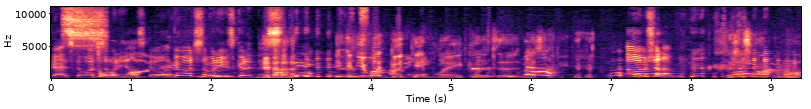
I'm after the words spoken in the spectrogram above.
Guys, go watch somebody else. Go go watch somebody who's good at this. Yeah. If you want good gameplay, come to my stream. oh, shut up.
